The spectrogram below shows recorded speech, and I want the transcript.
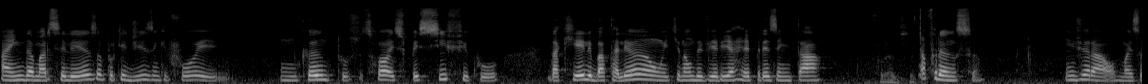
ainda à Marselhesa, porque dizem que foi um canto só específico daquele batalhão e que não deveria representar França. a França em geral, mas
